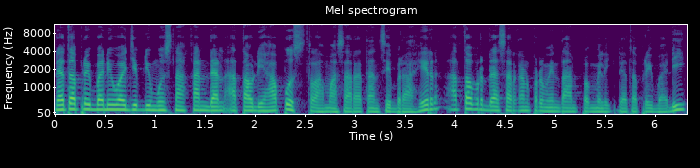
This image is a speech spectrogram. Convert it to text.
Data pribadi wajib dimusnahkan dan atau dihapus setelah masa retensi berakhir atau berdasarkan permintaan pemilik data pribadi,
